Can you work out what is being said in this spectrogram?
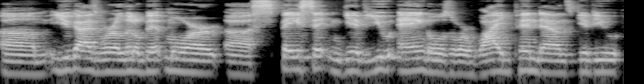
Um, you guys were a little bit more uh, space it and give you angles or wide pin downs, give you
